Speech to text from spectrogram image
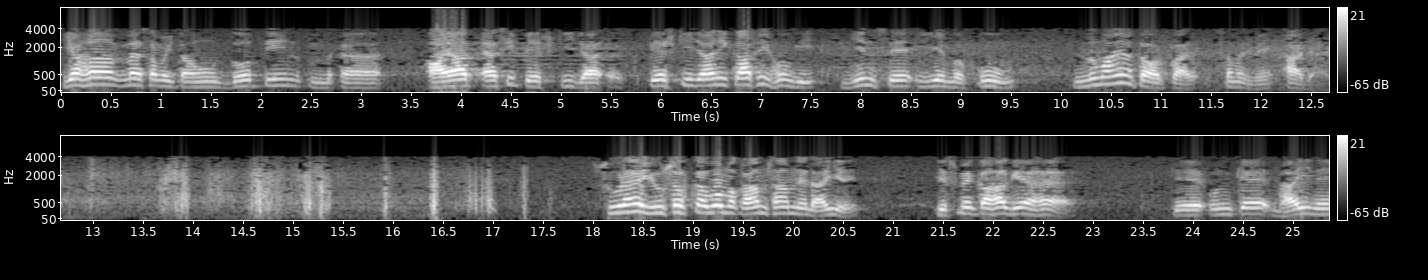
یہاں میں سمجھتا ہوں دو تین آیات ایسی پیش کی جا، پیش کی جانی کافی ہوں گی جن سے یہ مفہوم نمایاں طور پر سمجھ میں آ جائے۔ سورہ یوسف کا وہ مقام سامنے لائیے جس میں کہا گیا ہے کہ ان کے بھائی نے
